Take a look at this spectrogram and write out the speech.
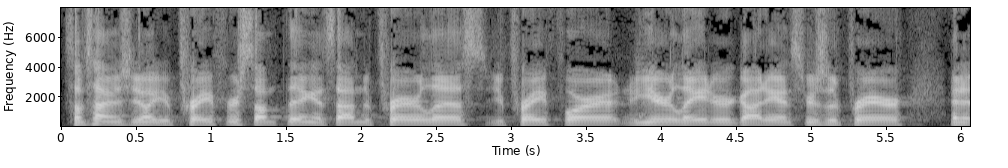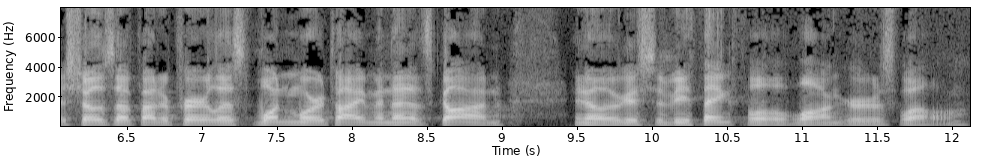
Sometimes, you know, you pray for something, it's on the prayer list, you pray for it, and a year later, God answers a prayer, and it shows up on a prayer list one more time, and then it's gone. You know, we should be thankful longer as well.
